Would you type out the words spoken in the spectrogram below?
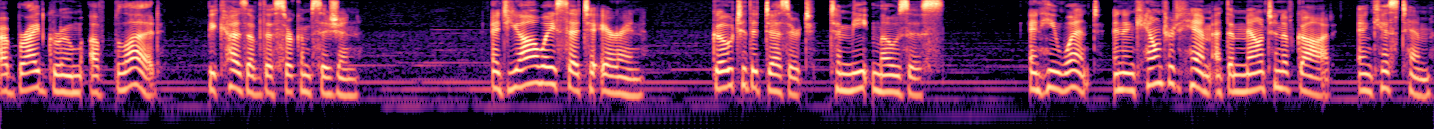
A bridegroom of blood, because of the circumcision. And Yahweh said to Aaron, Go to the desert to meet Moses. And he went and encountered him at the mountain of God and kissed him.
